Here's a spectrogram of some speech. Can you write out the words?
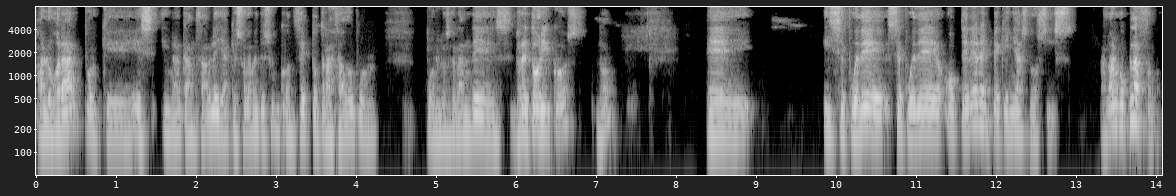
a lograr porque es inalcanzable ya que solamente es un concepto trazado por, los grandes retóricos, ¿no? Eh, y se puede, se puede obtener en pequeñas dosis. A largo plazo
